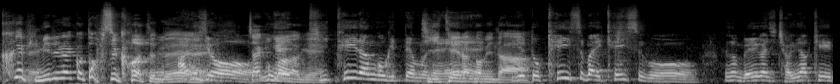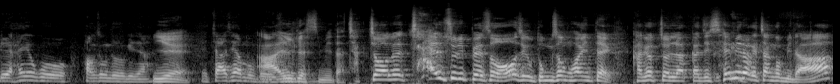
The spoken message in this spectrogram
크게 네. 비밀이랄 것도 없을 것 같은데. 아니죠. 짧고 이게 강하게. 디테일한 거기 때문에. 디테일한 겁니다. 이게 또 케이스 바이 케이스고. 그래서 매일같이 전략 회의를 하려고 방송도 그냥 예. 자세히 한번 보여주세요. 알겠습니다. 작전을 잘 수립해서 지금 동성 화인텍 가격 전략까지 세밀하게 짠 겁니다.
